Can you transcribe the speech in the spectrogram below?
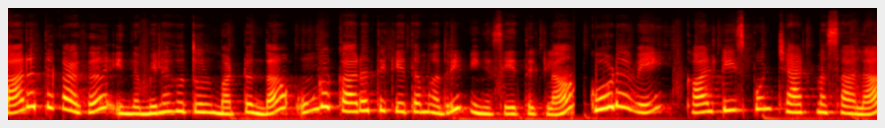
காரத்துக்காக இந்த மிளகுத்தூள் மட்டும்தான் உங்கள் காரத்துக்கு ஏற்ற மாதிரி நீங்கள் சேர்த்துக்கலாம். கூடவே கால் டீஸ்பூன் சாட் மசாலா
